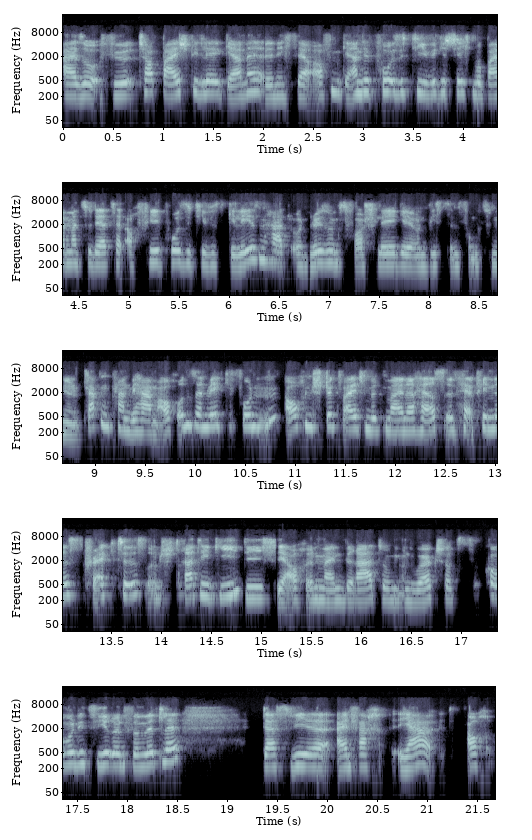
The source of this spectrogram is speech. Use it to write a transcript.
also für Jobbeispiele gerne, bin ich sehr offen, gerne positive Geschichten, wobei man zu der Zeit auch viel Positives gelesen hat und Lösungsvorschläge und wie es denn funktionieren und klappen kann. Wir haben auch unseren Weg gefunden, auch ein Stück weit mit meiner Health and Happiness Practice und Strategie, die ich ja auch in meinen Beratungen und Workshops kommuniziere und vermittle, dass wir einfach ja auch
